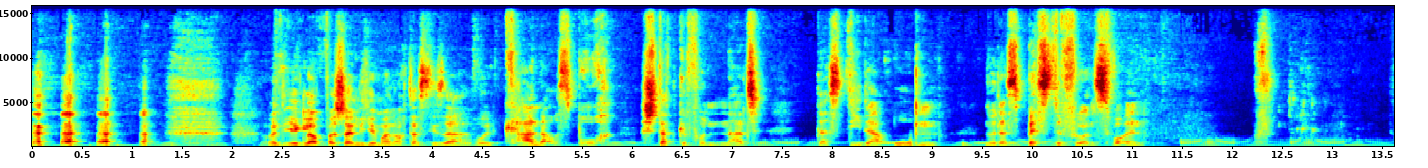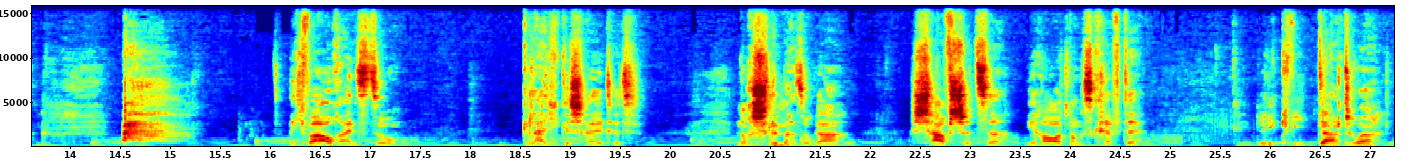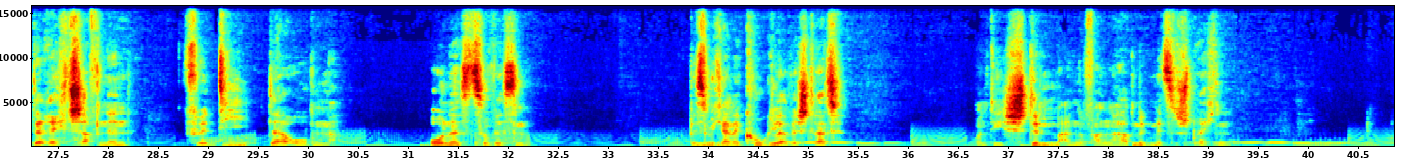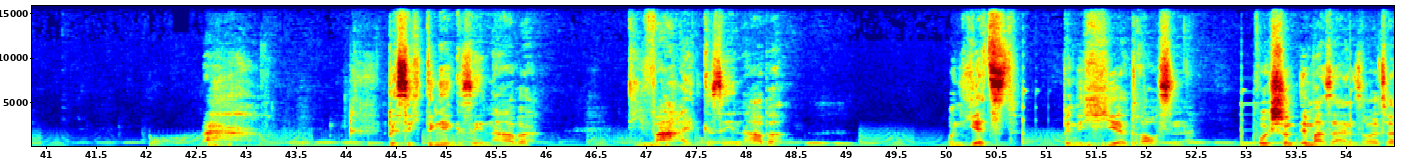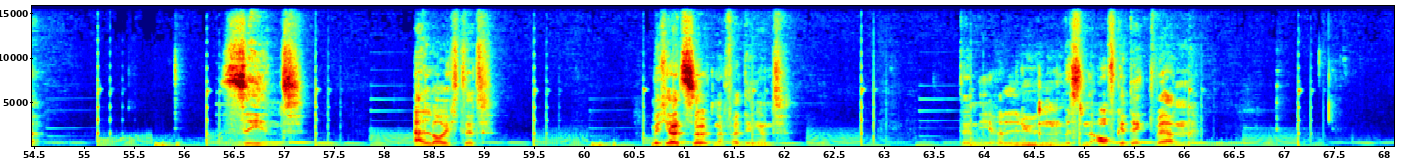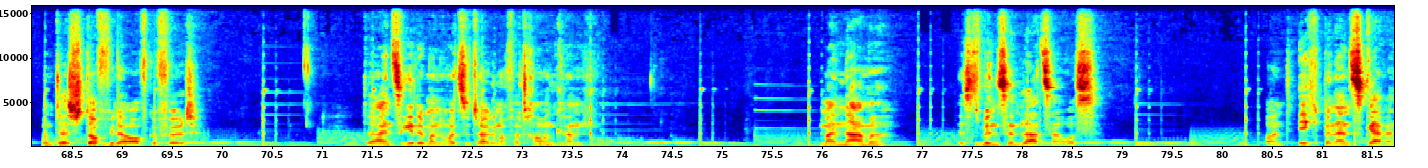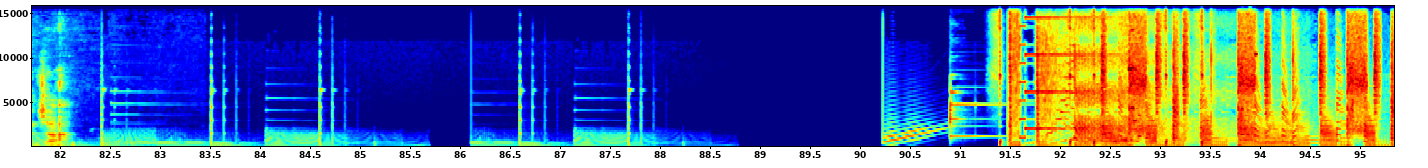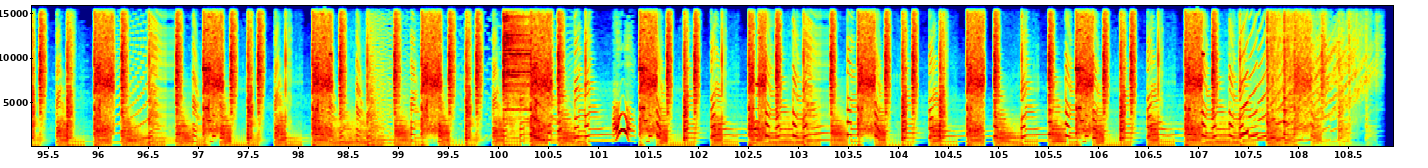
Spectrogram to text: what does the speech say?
Und ihr glaubt wahrscheinlich immer noch, dass dieser Vulkanausbruch stattgefunden hat. Dass die da oben nur das Beste für uns wollen. Ich war auch einst so gleichgeschaltet. Noch schlimmer sogar. Scharfschütze ihrer Ordnungskräfte. Liquidator der Rechtschaffenen. Für die da oben. Ohne es zu wissen. Bis mich eine Kugel erwischt hat. Und die Stimmen angefangen haben mit mir zu sprechen. Bis ich Dinge gesehen habe. Die Wahrheit gesehen habe. Und jetzt bin ich hier draußen, wo ich schon immer sein sollte. Sehend, erleuchtet, mich als Söldner verdingend. Denn ihre Lügen müssen aufgedeckt werden. Und der Stoff wieder aufgefüllt. Der einzige, dem man heutzutage noch vertrauen kann. Mein Name ist Vincent Lazarus. Und ich bin ein Scavenger. you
